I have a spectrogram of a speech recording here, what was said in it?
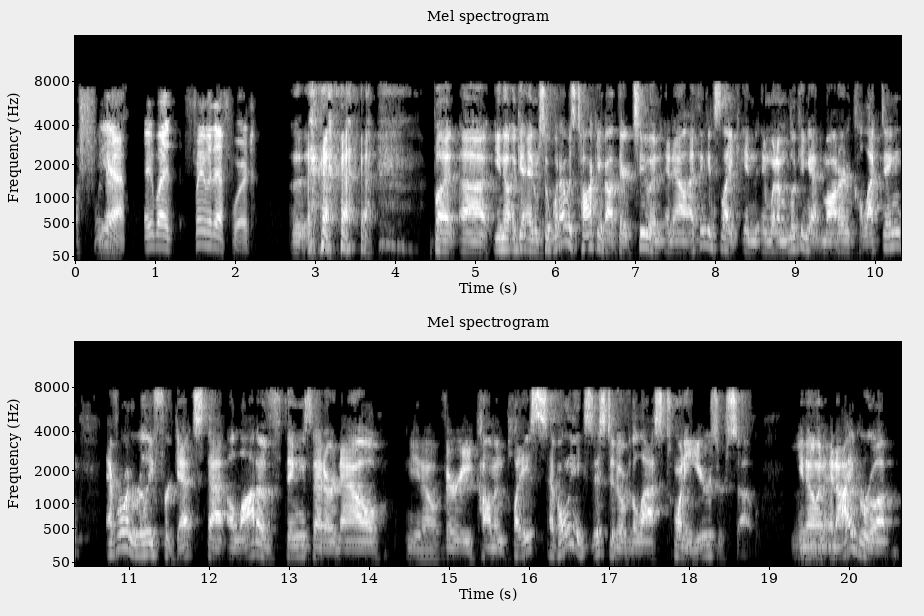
a free yeah. app. Everybody, favorite F word. but uh, you know, again, so what I was talking about there too, and, and Al, I think it's like in, in when I'm looking at modern collecting, everyone really forgets that a lot of things that are now you know, very commonplace have only existed over the last 20 years or so. You know, and, and I grew up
